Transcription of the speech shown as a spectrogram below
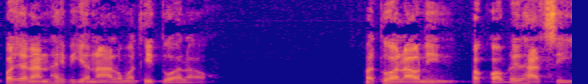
เพราะฉะนั้นให้พิจารณาลงมาที่ตัวเราว่าตัวเรานี่ประกอบด้วยธาตุสี่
